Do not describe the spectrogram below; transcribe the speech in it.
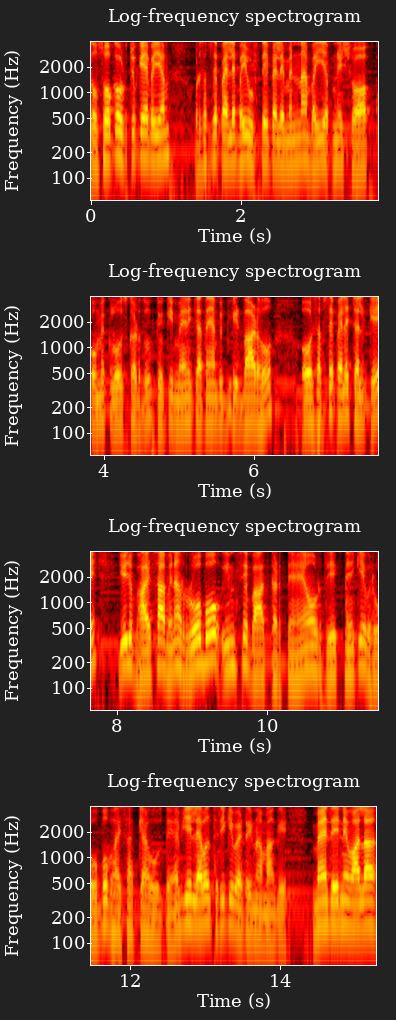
तो सो के उठ चुके हैं भाई हम, और सबसे पहले भाई उठते ही पहले मैं ना भाई अपने शॉप को मैं क्लोज़ कर दूँ, क्योंकि मैं नहीं चाहता यहाँ पे भीड़ भाड़ हो। और सबसे पहले चल के, ये जो भाई साहब है ना, रोबो, इनसे बात करते हैं और देखते हैं कि रोबो भाई साहब क्या बोलते हैं। अब ये लेवल थ्री की बैटरी ना मांगे। मैं देने वाला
